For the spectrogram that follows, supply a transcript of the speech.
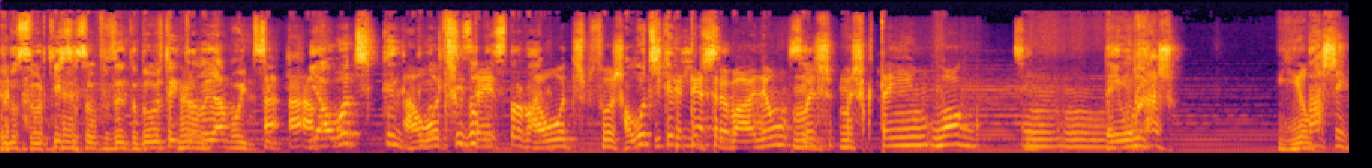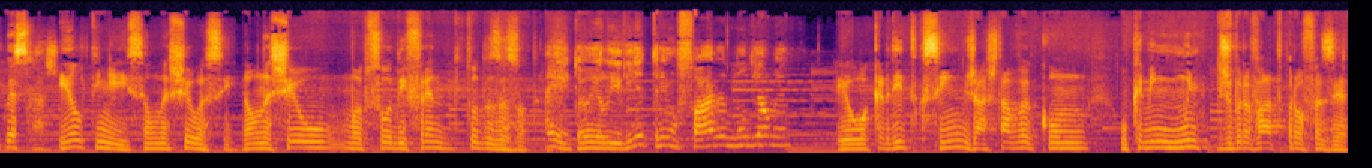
Eu não sou artista, sou apresentador, mas tenho que trabalhar muito, sim. Há- há- e há outros que, que Há não outros, que precisam têm, desse há trabalho. outras pessoas Há outros que, que até sim. trabalham, mas, mas que têm logo um. um Tem um rasgo. E ele, Nascem com esse rasgo. ele tinha isso, ele nasceu assim. Ele nasceu uma pessoa diferente de todas as outras. Ah, então ele iria triunfar mundialmente. Eu acredito que sim, já estava com o caminho muito desbravado para o fazer.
